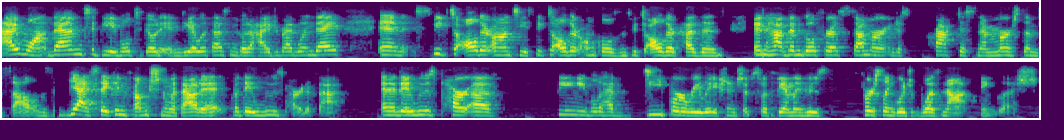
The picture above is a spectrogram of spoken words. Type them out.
I want them to be able to go to India with us and go to Hyderabad one day and speak to all their aunties, speak to all their uncles, and speak to all their cousins, and have them go for a summer and just practice and immerse themselves. Yes, they can function without it, but they lose part of that. And they lose part of being able to have deeper relationships with family whose first language was not English.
